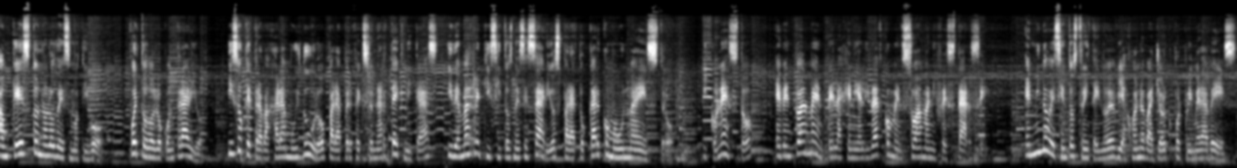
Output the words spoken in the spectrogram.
Aunque esto no lo desmotivó, fue todo lo contrario, hizo que trabajara muy duro para perfeccionar técnicas y demás requisitos necesarios para tocar como un maestro. Y con esto, eventualmente la genialidad comenzó a manifestarse. En 1939 viajó a Nueva York por primera vez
